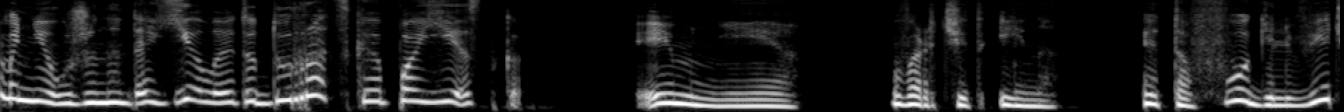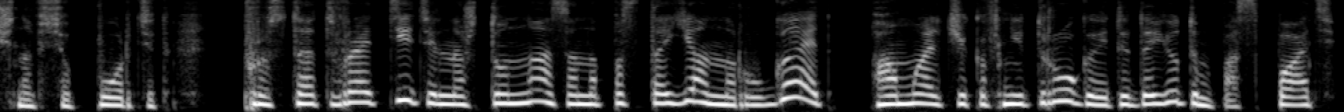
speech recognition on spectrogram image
«Мне уже надоела эта дурацкая поездка». «И мне», — ворчит Ина. «Эта Фогель вечно все портит. Просто отвратительно, что нас она постоянно ругает, а мальчиков не трогает и дает им поспать.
